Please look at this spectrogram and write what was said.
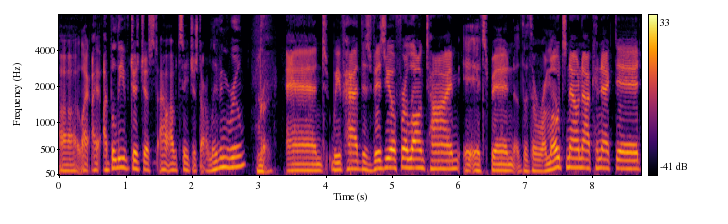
uh, like I, I believe just just I would say just our living room. Right. And we've had this Vizio for a long time. It, it's been the, the remote's now not connected,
